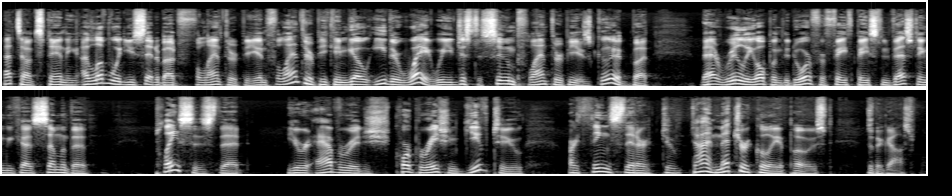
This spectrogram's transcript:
That's outstanding. I love what you said about philanthropy, and philanthropy can go either way. We just assume philanthropy is good, but that really opened the door for faith based investing because some of the places that your average corporation give to are things that are diametrically opposed to the gospel.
